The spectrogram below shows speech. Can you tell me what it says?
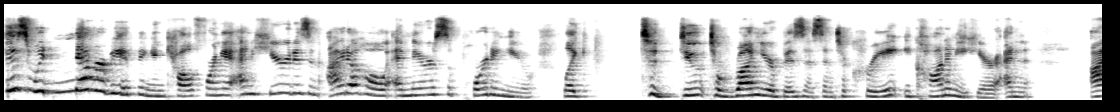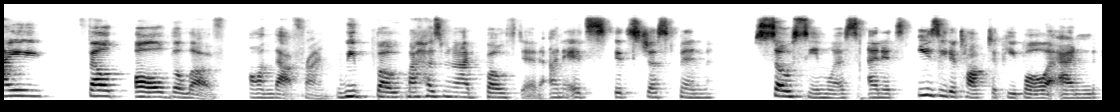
this would never be a thing in california and here it is in idaho and they're supporting you. Like to do to run your business and to create economy here. And i felt all the love on that front. We both my husband and i both did. And it's it's just been so seamless and it's easy to talk to people and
